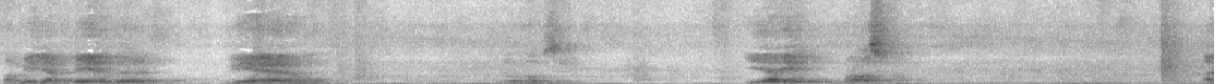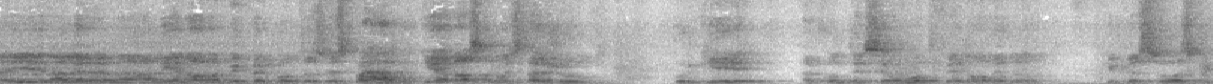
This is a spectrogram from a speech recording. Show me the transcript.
família Bender vieram do conselho. E aí, próximo. Aí na, na linha nova me pergunta às vezes, ah, por que a nossa não está junto? Porque aconteceu um outro fenômeno, que pessoas que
